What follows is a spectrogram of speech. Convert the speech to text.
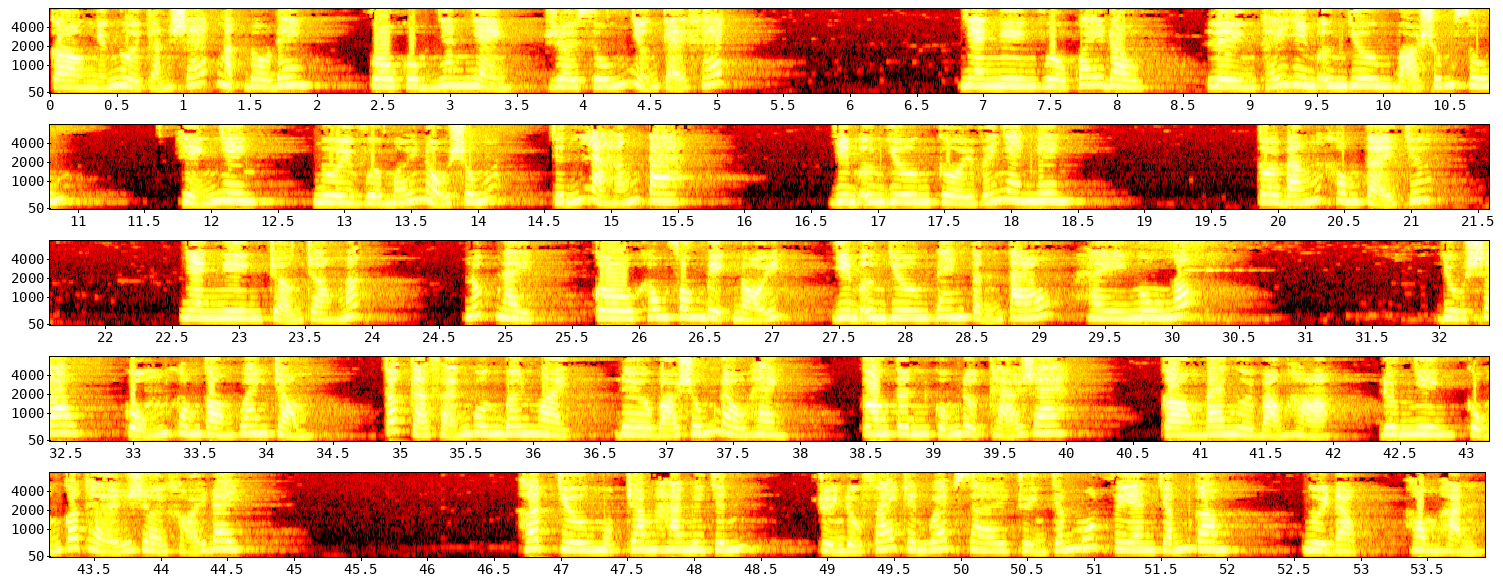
Còn những người cảnh sát mặc đồ đen, vô cùng nhanh nhẹn, rơi xuống những kẻ khác. Nhàn nghiêng vừa quay đầu, liền thấy Diêm ưng dương bỏ súng xuống. Hiển nhiên, người vừa mới nổ súng, chính là hắn ta. Diêm ưng dương cười với nhan nghiêng, tôi bắn không tệ chứ. Nhan nghiêng trợn tròn mắt. Lúc này, cô không phân biệt nổi Diêm ưng dương đang tỉnh táo hay ngu ngốc. Dù sao, cũng không còn quan trọng. Tất cả phản quân bên ngoài đều bỏ súng đầu hàng. Con tin cũng được thả ra. Còn ba người bọn họ đương nhiên cũng có thể rời khỏi đây. Hết chương 129, truyện được phát trên website truyện.mútvn.com. Người đọc Hồng Hạnh,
